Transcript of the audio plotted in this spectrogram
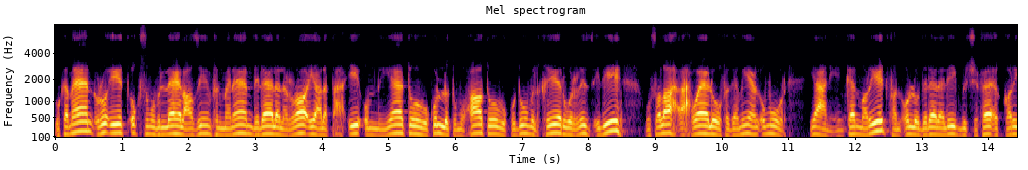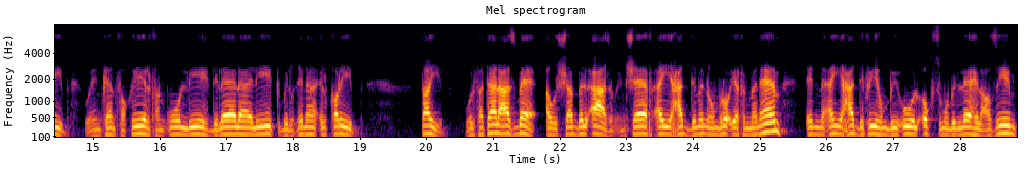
وكمان رؤية أقسم بالله العظيم في المنام دلالة للرائي على تحقيق أمنياته وكل طموحاته وقدوم الخير والرزق ليه وصلاح أحواله في جميع الأمور. يعني إن كان مريض فنقول له دلالة ليك بالشفاء القريب وإن كان فقير فنقول ليه دلالة ليك بالغنى القريب. طيب والفتاة العزباء أو الشاب الأعزب إن شاف أي حد منهم رؤية في المنام إن أي حد فيهم بيقول أقسم بالله العظيم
